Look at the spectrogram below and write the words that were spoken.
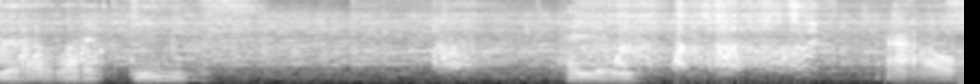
god, what are these? Hello. Ow.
